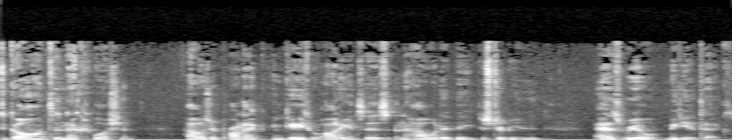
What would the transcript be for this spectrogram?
to go on to the next question, how is your product engage with audiences and how would it be distributed as real media text?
